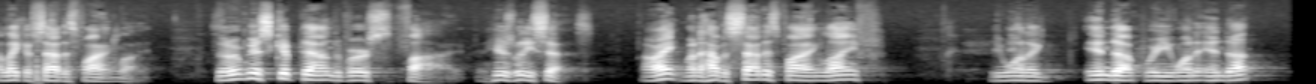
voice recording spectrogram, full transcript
I like a satisfying life. So I'm going to skip down to verse 5. Here's what he says. All right, want to have a satisfying life? You want to end up where you want to end up?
